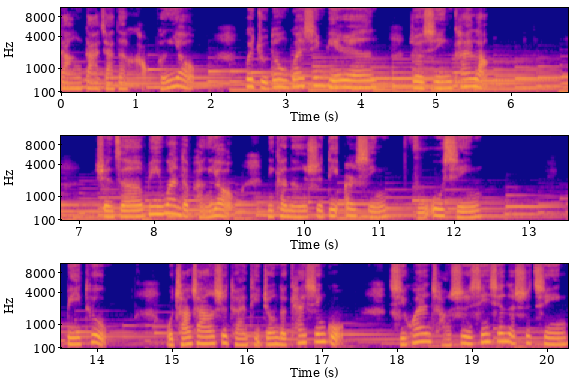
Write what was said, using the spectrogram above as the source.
当大家的好朋友，会主动关心别人，热心开朗。选择 B one 的朋友，你可能是第二型。服务型，B two，我常常是团体中的开心果，喜欢尝试新鲜的事情，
